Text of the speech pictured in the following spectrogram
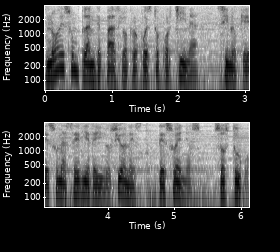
No es un plan de paz lo propuesto por China, sino que es una serie de ilusiones, de sueños, sostuvo.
